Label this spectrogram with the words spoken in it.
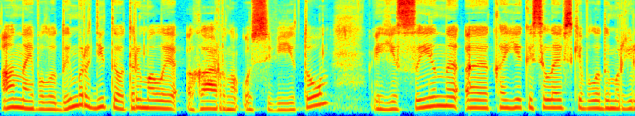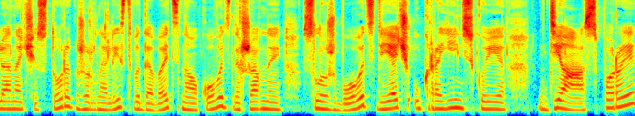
Анна і Володимир діти отримали гарну освіту. Її син е, Кає Кисілевський Володимир Юліанович, історик, журналіст, видавець, науковець, державний службовець, діяч української діаспори.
